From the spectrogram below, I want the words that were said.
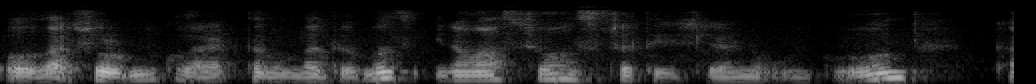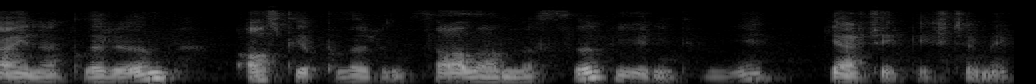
olarak, sorumluluk olarak tanımladığımız inovasyon stratejilerine uygun kaynakların, altyapıların sağlanması ve yönetimini gerçekleştirmek.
